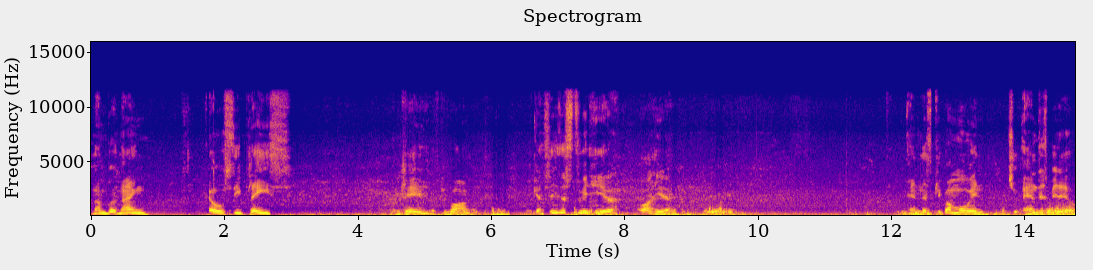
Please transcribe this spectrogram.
number nine LC Place. Okay, let's keep on. You can see the street here, on here. And let's keep on moving to end this video.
